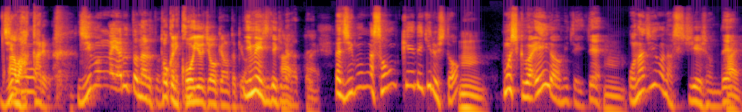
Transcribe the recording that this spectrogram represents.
自あ、分わかる。自分がやるとなるとね、特にこういう状況の時は。イメージできなかったり。はいはいだ自分が尊敬できる人、うん。もしくは映画を見ていてう、ん。同じようなシチュエーションで、はい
